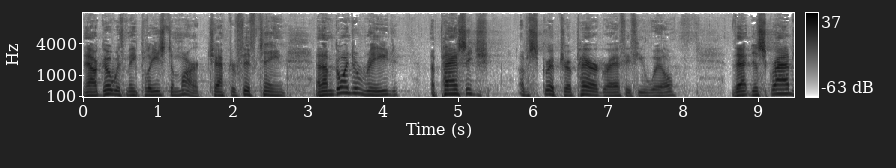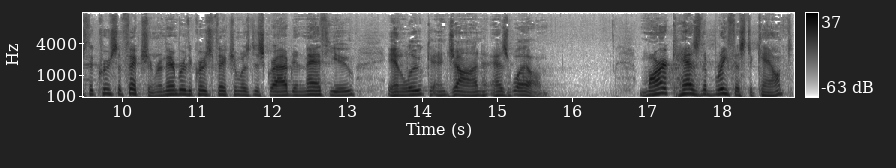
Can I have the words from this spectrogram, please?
Now go with me, please, to Mark chapter 15, and I'm going to read a passage of Scripture, a paragraph, if you will, that describes the crucifixion. Remember, the crucifixion was described in Matthew, in Luke, and John as well. Mark has the briefest account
